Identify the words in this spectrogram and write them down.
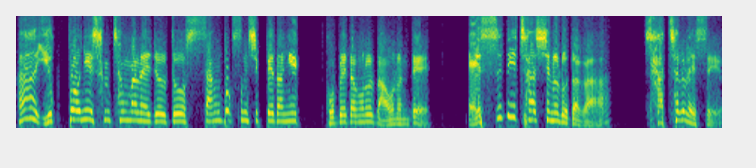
아 6번이 3창만 해줘도 쌍복승식 배당이 고배당으로 나오는데 SD 차신으로다가 4착을 했어요.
